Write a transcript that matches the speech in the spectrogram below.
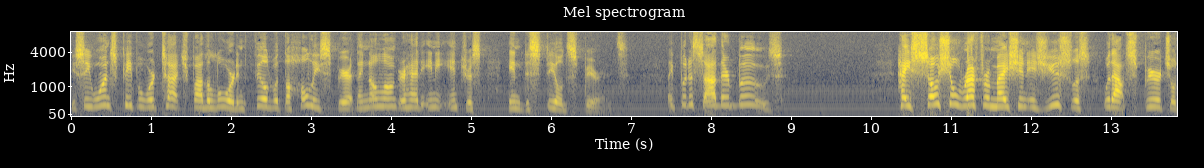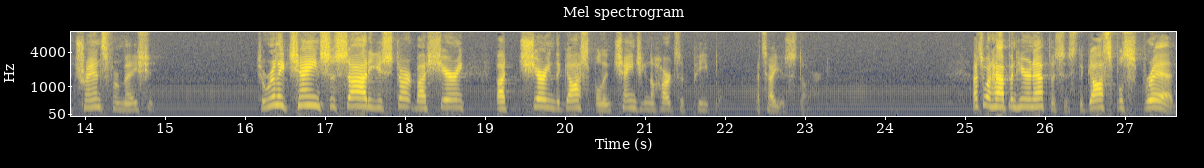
You see, once people were touched by the Lord and filled with the Holy Spirit, they no longer had any interest in distilled spirits. They put aside their booze. Hey, social reformation is useless without spiritual transformation. To really change society, you start by sharing, by sharing the gospel and changing the hearts of people. That's how you start. That's what happened here in Ephesus. The gospel spread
